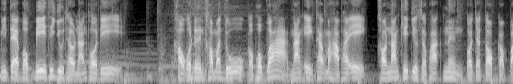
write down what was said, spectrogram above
มีแต่บ๊อบบี้ที่อยู่แถวนั้นพอดี เขาก็เดินเข้ามาดู ก็พบว่านางเอกทักมาหาพระเอก เขานั่งคิดอยู่สักพักหนึ่งก็จะตอบกลับไป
